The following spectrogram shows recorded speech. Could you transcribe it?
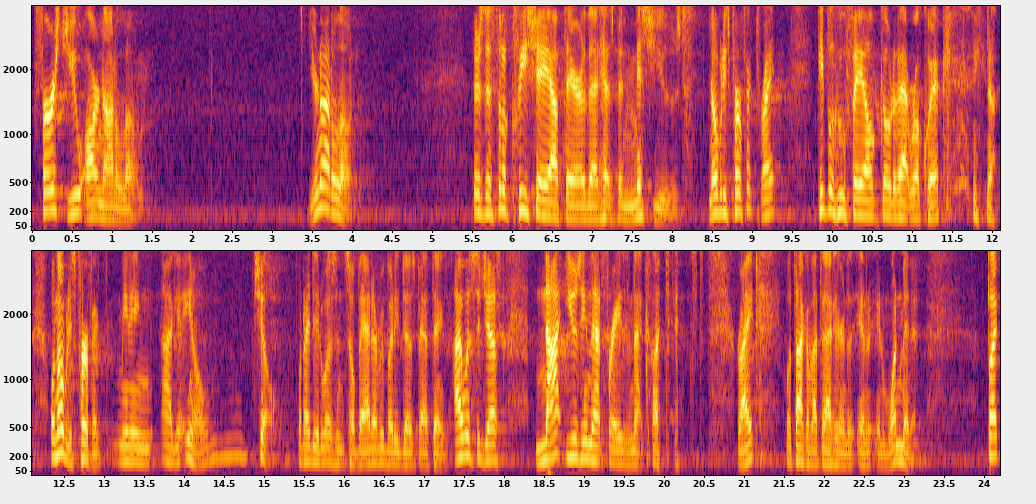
First, you are not alone. You're not alone. There's this little cliche out there that has been misused. Nobody's perfect, right? People who fail go to that real quick. you know, well, nobody's perfect, meaning, I get, you know, chill. What I did wasn't so bad. Everybody does bad things. I would suggest not using that phrase in that context, right? We'll talk about that here in, in, in one minute. But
